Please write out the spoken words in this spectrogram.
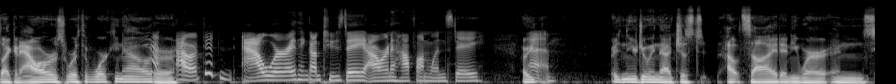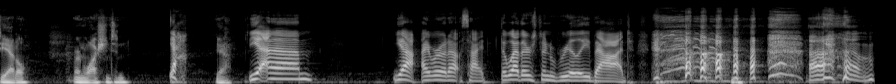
like an hour's worth of working out, or I did an hour, I think, on Tuesday, hour and a half on Wednesday. Are you- Um, and you're doing that just outside anywhere in Seattle or in Washington? yeah. Yeah. Yeah, um, yeah, I rode outside. The weather's been really bad. um,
